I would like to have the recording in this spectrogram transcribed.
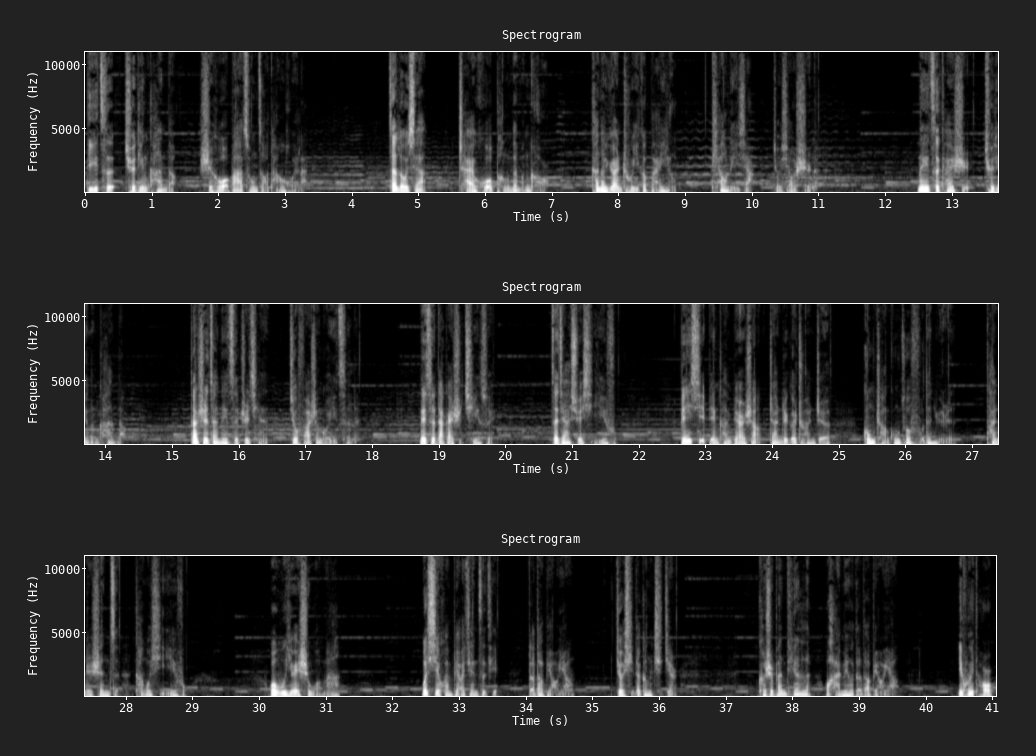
第一次确定看到，是和我爸从澡堂回来，在楼下柴火棚的门口，看到远处一个白影，跳了一下就消失了。那一次开始确定能看到，但是在那次之前就发生过一次了。那次大概是七岁，在家学洗衣服，边洗边看边上站着个穿着工厂工作服的女人。探着身子看我洗衣服，我误以为是我妈。我喜欢表现自己，得到表扬，就洗得更起劲儿。可是半天了，我还没有得到表扬。一回头，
